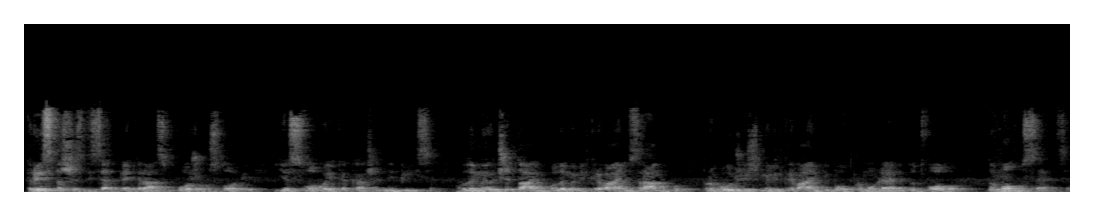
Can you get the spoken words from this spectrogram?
365 разів в Божому Слові є слово, яке каже: не бійся. Коли ми його читаємо, коли ми відкриваємо зранку, пробуджуєш, ми відкриваємо, і Бог промовляє до твого, до мого серця.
